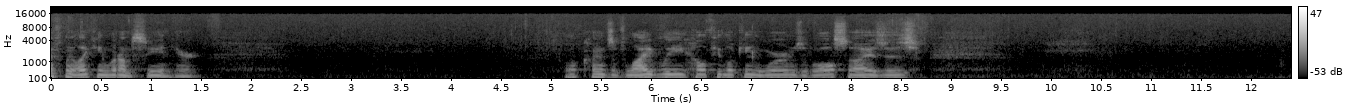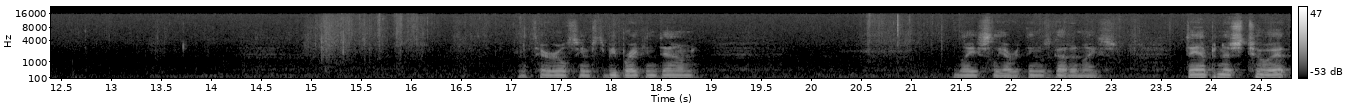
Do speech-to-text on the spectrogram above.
Definitely liking what I'm seeing here. All kinds of lively, healthy looking worms of all sizes. Material seems to be breaking down nicely. Everything's got a nice dampness to it.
